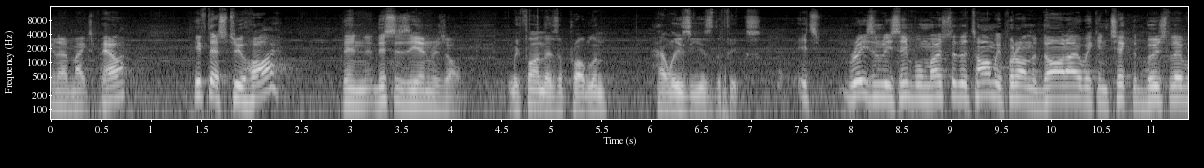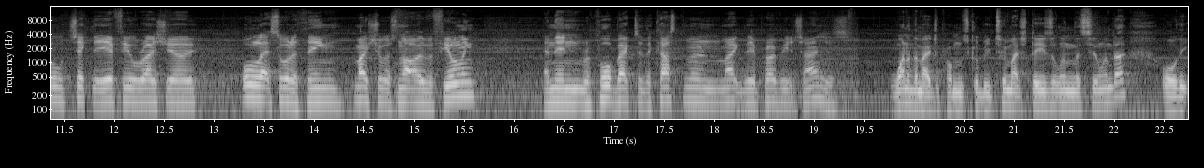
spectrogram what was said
you know makes power. If that's too high, then this is the end result. We find there's a problem. How easy is the fix? It's reasonably simple most of the time. We put on the dyno, we can check the boost level, check the air fuel ratio, all that sort of thing, make sure it's not overfueling, and then report back to the customer and make the appropriate changes. One of the major problems could be too much diesel in the cylinder or the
